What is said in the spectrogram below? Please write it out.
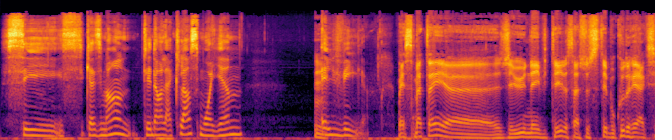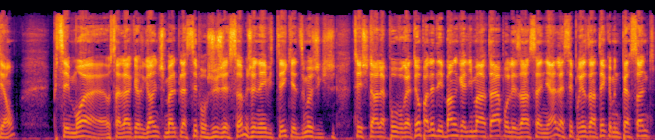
c'est c'est quasiment, t'es dans la classe moyenne élevée là. Mais ce matin, euh, j'ai eu une invitée, là, ça a suscité beaucoup de réactions. Puis c'est moi, euh, au salaire que je gagne, je suis mal placé pour juger ça, mais j'ai une invitée qui a dit, moi, je, je- tu sais, je suis dans la pauvreté. On parlait des banques alimentaires pour les enseignants. Elle s'est présentée comme une personne qui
